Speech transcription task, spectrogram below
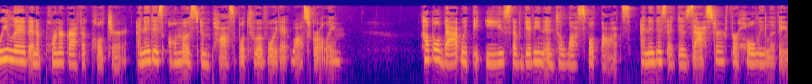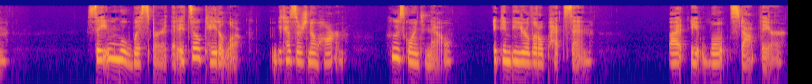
We live in a pornographic culture, and it is almost impossible to avoid it while scrolling. Couple that with the ease of giving into lustful thoughts, and it is a disaster for holy living. Satan will whisper that it's okay to look because there's no harm who's going to know? It can be your little pet sin. But it won't stop there.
